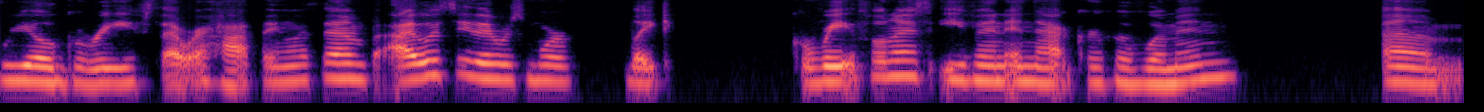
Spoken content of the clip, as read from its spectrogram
real griefs that were happening with them. But I would say there was more like gratefulness even in that group of women, um,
